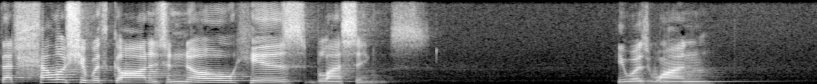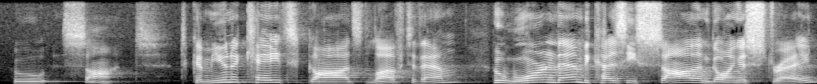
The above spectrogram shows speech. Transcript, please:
that fellowship with God, and to know His blessings. He was one who sought to communicate God's love to them, who warned them because he saw them going astray.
